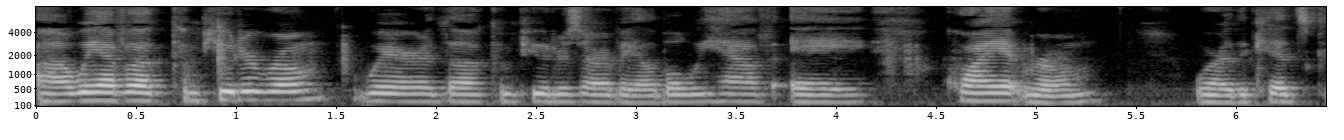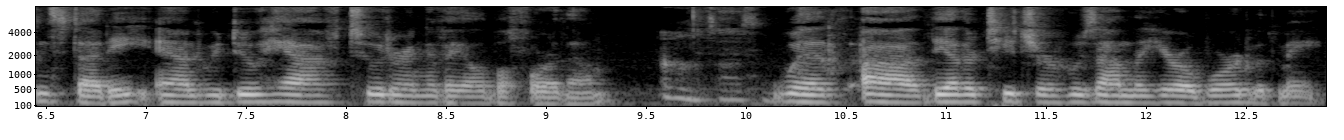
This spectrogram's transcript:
Uh, we have a computer room where the computers are available. We have a quiet room where the kids can study, and we do have tutoring available for them Oh, that's awesome. with uh, the other teacher who's on the hero board with me.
